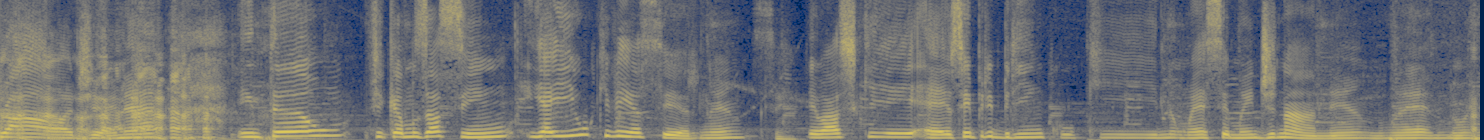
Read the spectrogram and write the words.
Rology, né? Então, ficamos assim. E aí, o que vem a ser, né? Sim. Eu acho que é, eu sempre brinco que não é ser mãe de Ná, né? Não é, não é,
